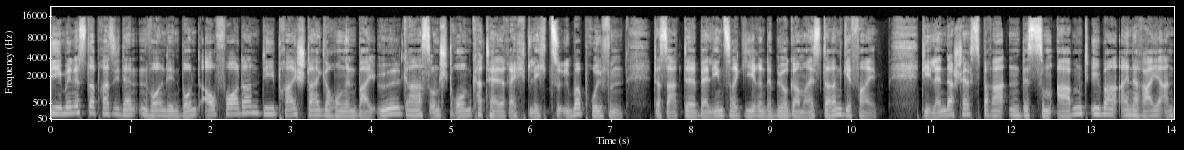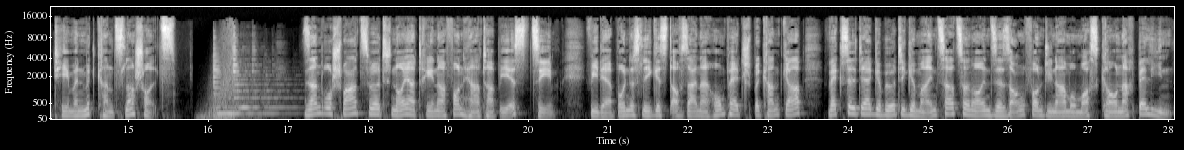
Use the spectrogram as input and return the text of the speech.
Die Ministerpräsidenten wollen den Bund auffordern, die Preissteigerungen bei Öl, Gas und Strom kartellrechtlich zu überprüfen. Das sagte Berlins regierende Bürgermeisterin Giffey. Die Länderchefs beraten bis zum Abend über eine Reihe an Themen mit Kanzler Scholz. Sandro Schwarz wird neuer Trainer von Hertha BSC. Wie der Bundesligist auf seiner Homepage bekannt gab, wechselt der gebürtige Mainzer zur neuen Saison von Dynamo Moskau nach Berlin.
